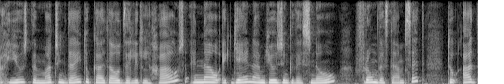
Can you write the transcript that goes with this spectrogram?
I used the matching die to cut out the little house and now again I'm using the snow from the stamp set to add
